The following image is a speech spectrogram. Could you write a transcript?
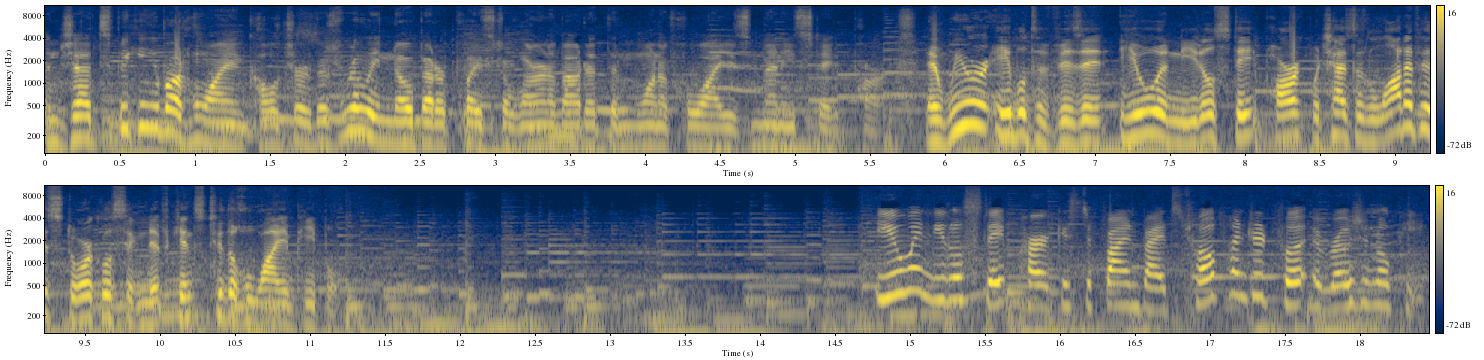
And Jed, speaking about Hawaiian culture, there's really no better place to learn about it than one of Hawaii's many state parks. And we were able to visit Iao Needle State Park, which has a lot of historical significance to the Hawaiian people. Iao Needle State Park is defined by its 1,200 foot erosional peak.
